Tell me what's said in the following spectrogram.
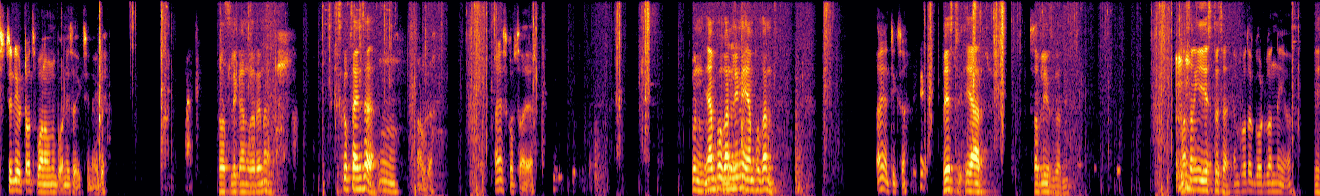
स्टिल यो टच बनाउनु पर्ने छ एकछिन अहिले टचले काम गरेन स्कोप चाहिन्छ हल्का होइन स्कोप छ यार कुन एम्फो गन लिने एम्फो गन होइन ठिक छ बेस्ट एआर सबले युज गर्ने। मसँग यी यस्तो छ। एम्फो त गोट गन नै हो। ए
